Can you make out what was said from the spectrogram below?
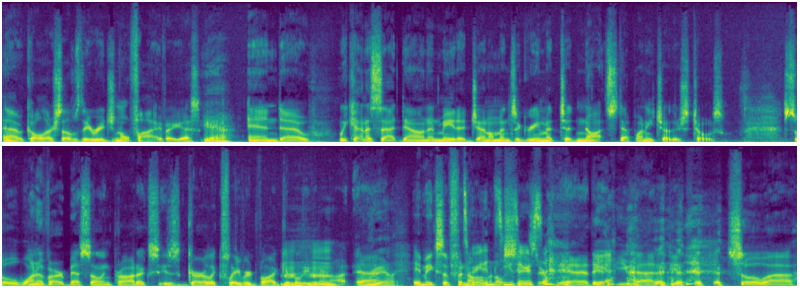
Uh, we call ourselves the original five, I guess. Yeah. And uh, we kind of sat down and made a gentleman's agreement to not step on each other's toes. So one of our best-selling products is garlic flavored vodka. Believe it or not, Uh, Really? it makes a phenomenal Caesars. Caesar. Yeah, there, you had it. yeah. So. Uh,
